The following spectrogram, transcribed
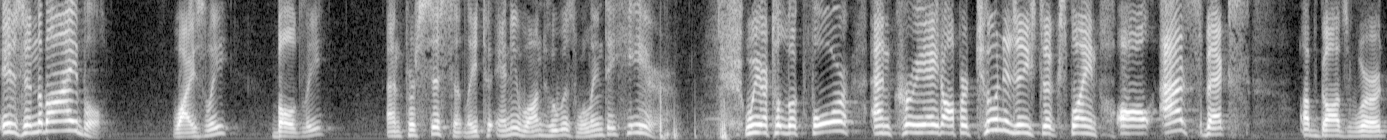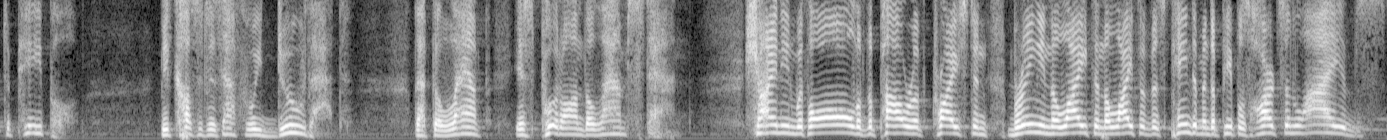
is in the Bible, wisely, boldly, and persistently to anyone who is willing to hear. We are to look for and create opportunities to explain all aspects of God's Word to people. Because it is after we do that that the lamp is put on the lampstand, shining with all of the power of Christ and bringing the light and the life of His kingdom into people's hearts and lives.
